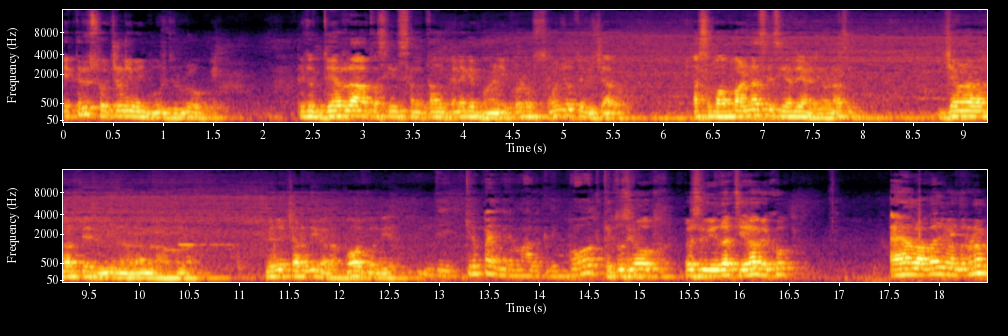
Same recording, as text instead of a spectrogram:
ਇੱਕ ਵਾਰੀ ਸੋਚਣ ਲਈ ਮਜਬੂਰ ਜ਼ਰੂਰ ਹੋਗੇ ਕਿ ਜੋ ਦਿਨ ਰਾਤ ਅਸੀਂ ਸੰਗਤਾਂ ਨੂੰ ਕਹਿੰਦੇ ਕਿ ਬਾਣੀ ਪੜ੍ਹੋ ਸਮਝੋ ਤੇ ਵਿਚਾਰੋ। ਅਸਬਾਬ ਬਣਨਾ ਸੀ ਅਸੀਂ ਹਰਿਆਣੇ ਆਉਣਾ ਸੀ। ਜਮਨਾ ਨਗਰ ਤੇ ਜ਼ਮੀਨ ਨਾਲ ਮਨਾ ਹੋਣਾ ਮੇਰੇ ਚੜ੍ਹਦੀ ਕਲਾ ਬਹੁਤ ਵਧੀਆ। ਜੀ ਕਿਰਪਾ ਹੈ ਮੇਰੇ ਮਾਲਕ ਦੀ ਬਹੁਤ ਤੇ ਤੁਸੀਂ ਉਹ ਉਸ ਵੀਰ ਦਾ ਚਿਹਰਾ ਵੇਖੋ। ਐਂ ਲੱਗਦਾ ਜਿਵੇਂ ਅੰਦਰੋਂ ਨਾ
